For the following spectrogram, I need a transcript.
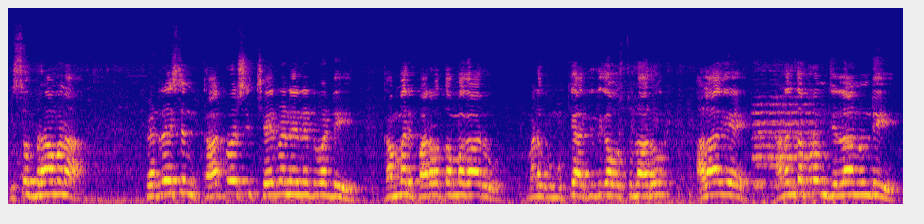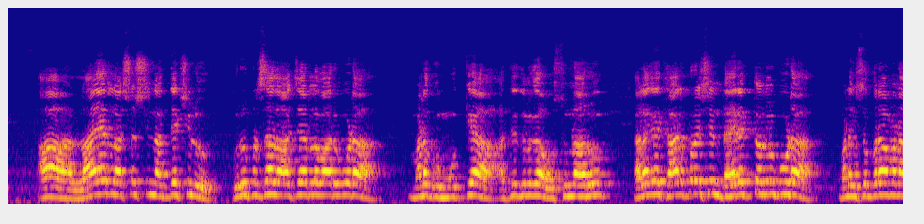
విశ్వబ్రాహ్మణ ఫెడరేషన్ కార్పొరేషన్ చైర్మన్ అయినటువంటి కమ్మరి పార్వతమ్మ గారు మనకు ముఖ్య అతిథిగా వస్తున్నారు. అలాగే అనంతపురం జిల్లా నుండి ఆ లాయర్ల అసోసియేషన్ అధ్యక్షులు గురుప్రసాద్ ఆచార్యుల వారు కూడా మనకు ముఖ్య అతిథులుగా వస్తున్నారు. అలాగే కార్పొరేషన్ డైరెక్టర్లు కూడా మన విశ్వబ్రాహ్మణ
